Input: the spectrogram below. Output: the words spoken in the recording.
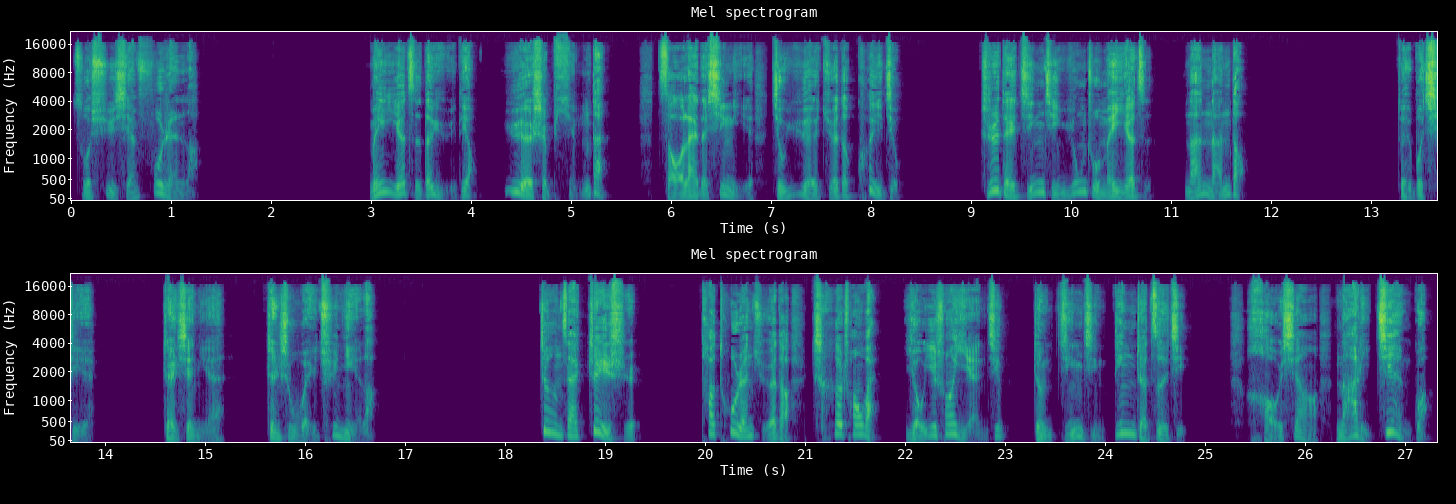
做续弦夫人了。梅野子的语调越是平淡，早赖的心里就越觉得愧疚，只得紧紧拥住梅野子，喃喃道：“对不起，这些年真是委屈你了。”正在这时，他突然觉得车窗外有一双眼睛正紧紧盯着自己，好像哪里见过。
